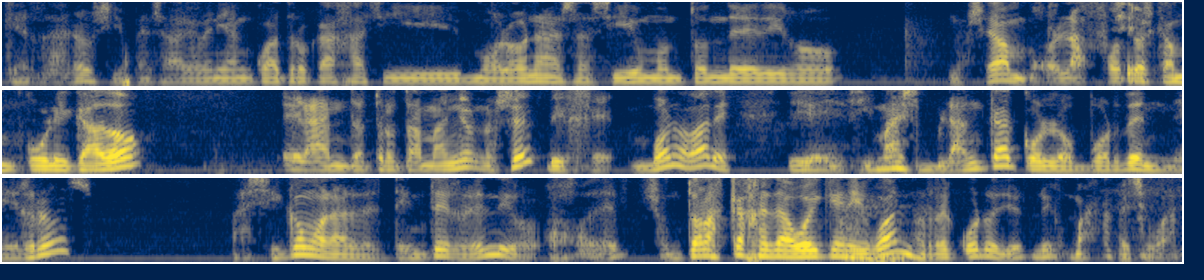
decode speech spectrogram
qué raro, si yo pensaba que venían cuatro cajas y molonas así, un montón de, digo, no sé, a lo mejor las fotos que han publicado eran de otro tamaño, no sé. Dije, bueno, vale. Y encima es blanca con los bordes negros. Así como las del Tainted Grail, digo, joder, son todas las cajas de Awaken igual, no recuerdo yo. Bueno, es igual.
